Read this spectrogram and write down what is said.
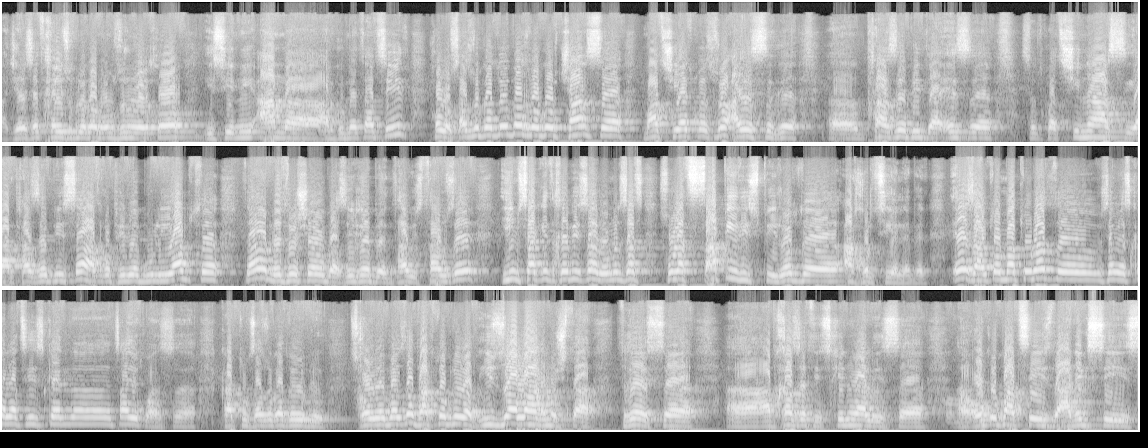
ჯერ ესეთ ხელისუფლება მომზრუნველყო ისინი ამ არგუმენტაციით, ხოლო საზოგადოებას როგორ ჩანს მათ შეატყვეს, რომ აი ეს ფრაზები და ეს ასე ვთქვათ შინაარსი ამ ფრაზებისა ატროფირებული აქვს და მეძროშეობას იღებენ თავის თავზე იმ საკითხებისა, რომელსაც სულად საპირისპიროდ ახორციელებენ. ეს ავტომატურად ისე ესკალაციისკენ წაიყვანს ქართულ საზოგადოებრივ ცხოვრებას და ფაქტობრივად იზოლა აღმოჩნდა დღეს აფხაზეთის ხინვალის ოკუპაციის და ანექსიის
